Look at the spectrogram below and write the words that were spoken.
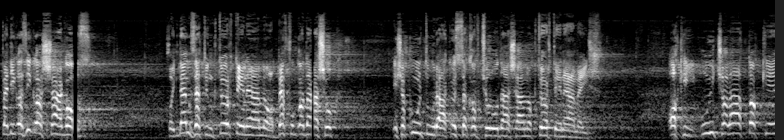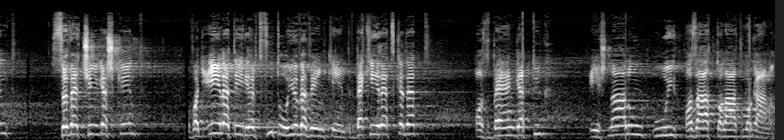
Pedig az igazság az, hogy nemzetünk történelme a befogadások és a kultúrák összekapcsolódásának történelme is. Aki új családtagként, szövetségesként, vagy életéért futó jövevényként bekéreckedett, azt beengedtük, és nálunk új hazát talált magának.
